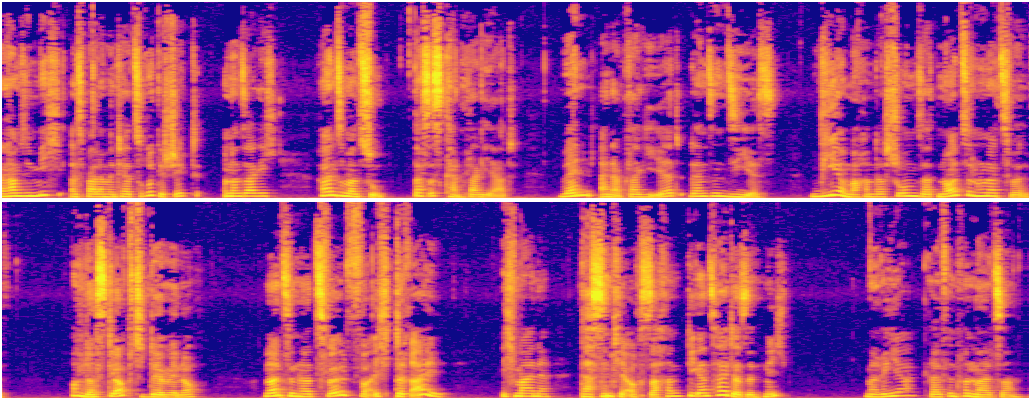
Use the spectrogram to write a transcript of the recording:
Dann haben sie mich als Parlamentär zurückgeschickt und dann sage ich, hören Sie mal zu, das ist kein Plagiat. Wenn einer plagiiert, dann sind Sie es. Wir machen das schon seit 1912. Und das glaubte der mir noch. 1912 war ich drei. Ich meine, das sind ja auch Sachen, die ganz heiter sind, nicht? Maria, Gräfin von Malzahn.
